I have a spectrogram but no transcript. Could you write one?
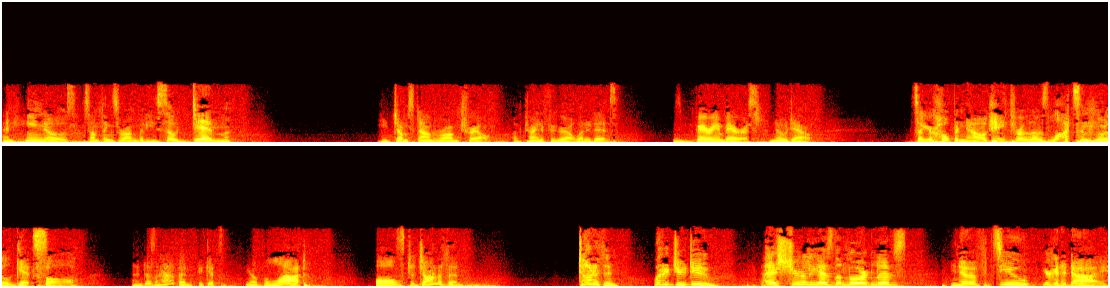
And he knows something's wrong, but he's so dim, he jumps down the wrong trail of trying to figure out what it is. He's very embarrassed, no doubt. So you're hoping now, okay, throw those lots and we'll get Saul. And it doesn't happen. It gets, you know, the lot falls to Jonathan. Jonathan, what did you do? As surely as the Lord lives, you know, if it's you, you're going to die.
